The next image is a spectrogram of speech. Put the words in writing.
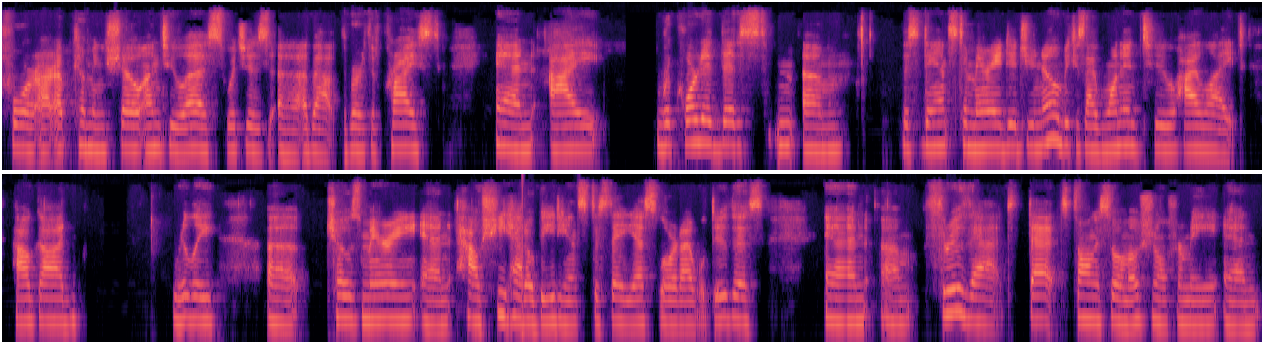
for our upcoming show Unto Us, which is uh, about the birth of Christ. And I recorded this um, this dance to Mary. Did you know? Because I wanted to highlight how God really uh, chose Mary and how she had obedience to say, "Yes, Lord, I will do this." And um, through that, that song is so emotional for me. And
